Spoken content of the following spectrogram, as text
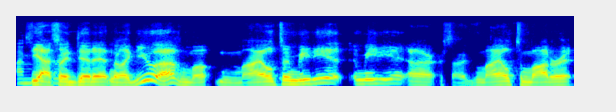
I'm yeah, so I did it, and they're like, "You have mo- mild to immediate, immediate, uh, sorry, mild to moderate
